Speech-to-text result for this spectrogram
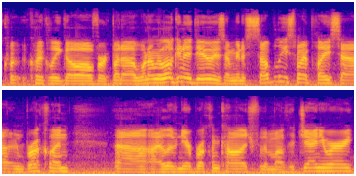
qu quickly go over, but uh, what I'm looking to do is I'm going to sublease my place out in Brooklyn. Uh, I live near Brooklyn College for the month of January,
